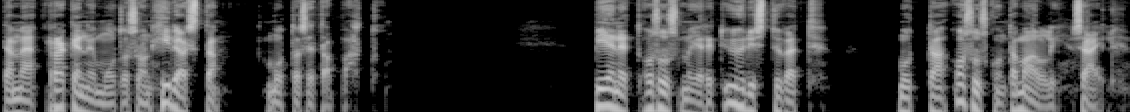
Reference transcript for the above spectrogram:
Tämä rakennemuutos on hidasta, mutta se tapahtuu. Pienet osuusmeijerit yhdistyvät, mutta osuuskuntamalli säilyy.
